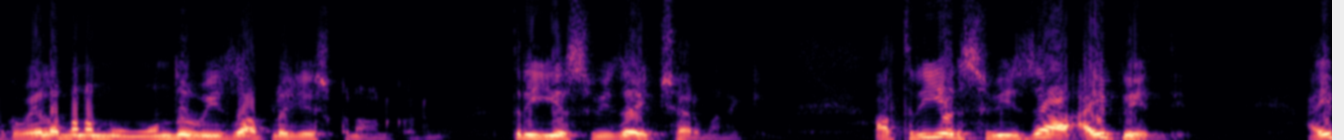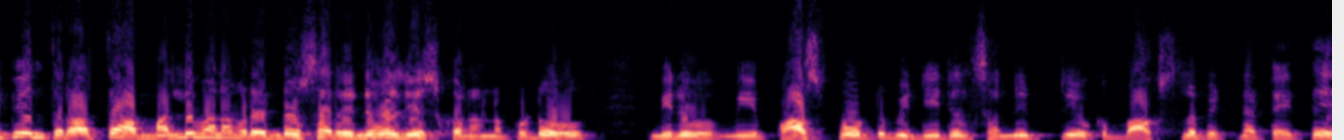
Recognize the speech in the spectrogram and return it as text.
ఒకవేళ మనం ముందు వీసా అప్లై చేసుకున్నాం అనుకోండి త్రీ ఇయర్స్ వీసా ఇచ్చారు మనకి. ఆ త్రీ ఇయర్స్ వీసా అయిపోయింది. అయిపోయిన తర్వాత మళ్ళీ మనం రెండోసారి రెన్యువల్ చేసుకోవాలన్నప్పుడు మీరు మీ పాస్పోర్ట్ మీ డీటెయిల్స్ అన్నింటినీ ఒక బాక్స్లో పెట్టినట్టయితే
